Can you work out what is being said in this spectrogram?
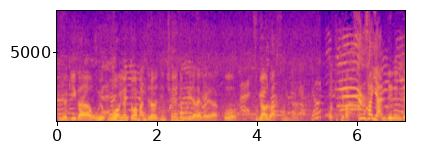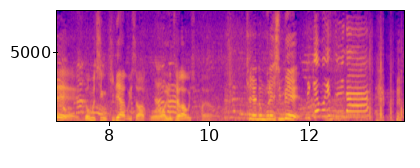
그 여기가 5, 5학년 동안 만들어진 천연동굴이라고 해갖고 구경하러 왔습니다. 어떻게 막 상상이 안 되는데 너무 지금 기대하고 있어갖고 얼른 들어가고 싶어요. 천연동굴의 신비! 느껴보겠습니다.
